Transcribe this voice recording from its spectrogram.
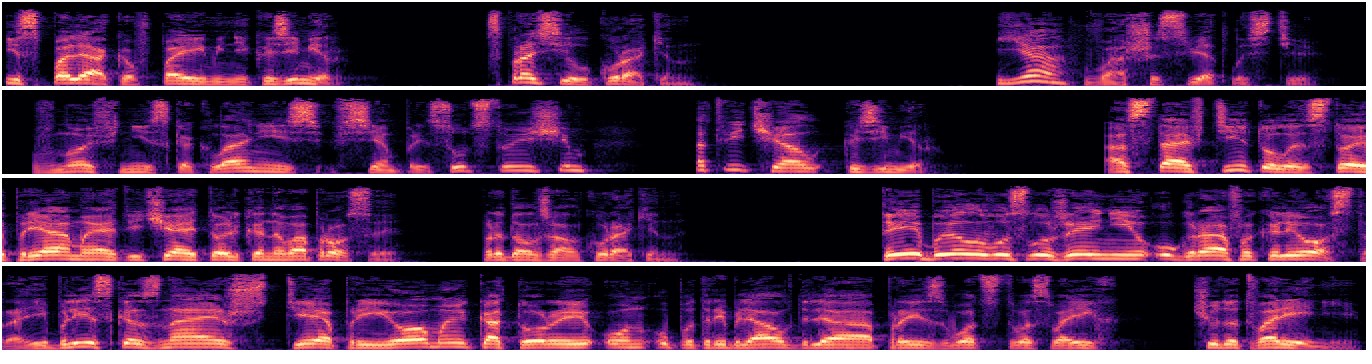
из поляков по имени Казимир? — спросил Куракин. — Я, ваши светлости, Вновь низко кланяясь всем присутствующим, отвечал Казимир. «Оставь титулы, стой прямо и отвечай только на вопросы», — продолжал Куракин. «Ты был в услужении у графа Калиостро и близко знаешь те приемы, которые он употреблял для производства своих чудотворений.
